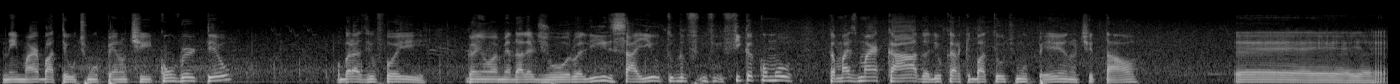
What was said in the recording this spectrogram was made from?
O Neymar bateu o último pênalti e converteu. O Brasil foi ganhou uma medalha de ouro ali, saiu, tudo fica como fica mais marcado ali o cara que bateu o último pênalti e tal. É...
